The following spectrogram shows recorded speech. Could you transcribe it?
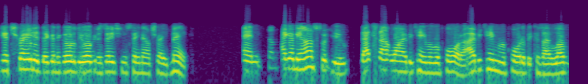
get traded they're going to go to the organization and say now trade me and i got to be honest with you that's not why i became a reporter i became a reporter because i love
